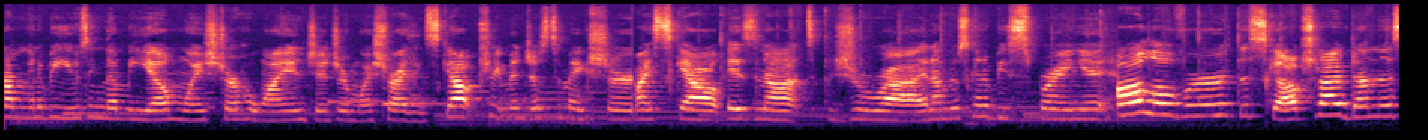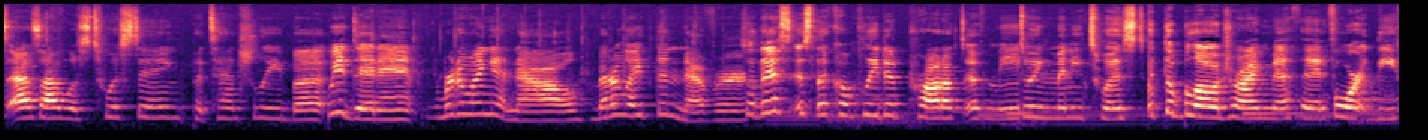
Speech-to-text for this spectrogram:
I'm going to be using the Mielle Moisture Hawaiian Ginger Moisturizing Scalp Treatment just to make sure my scalp is not dry. And I'm just going to be spraying it all over the scalp. Should I have done this as I was twisting? Potentially, but we didn't. We're doing it now. Better late than never. So this is the completed product of me doing mini twists with the blow drying method for the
